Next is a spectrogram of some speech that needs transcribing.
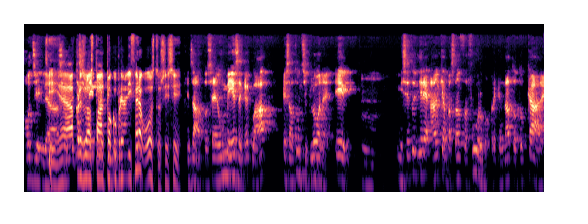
oggi il, sì, ha preso la SPAL poco prima di Ferragosto, sì, sì. Esatto, se è un mese che è qua, è stato un ciclone e mh, mm, mi sento di dire anche abbastanza furbo, perché è andato a toccare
